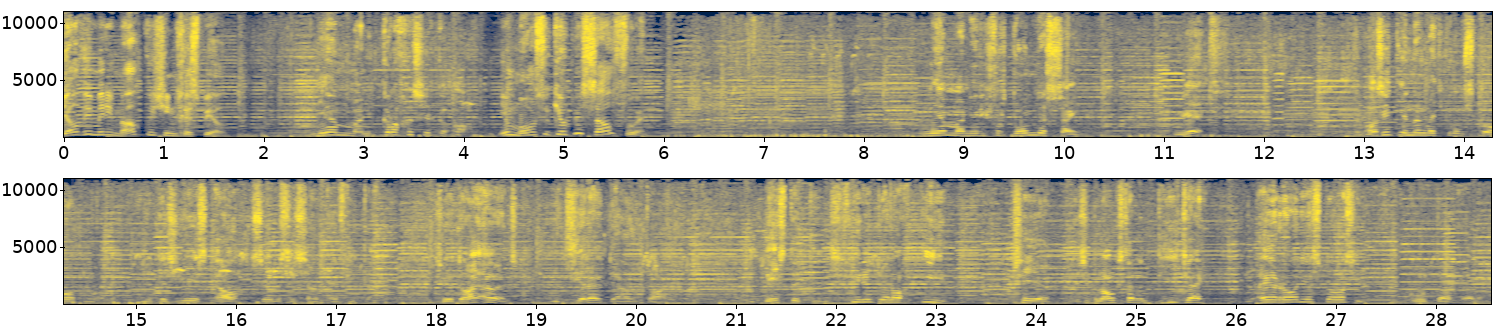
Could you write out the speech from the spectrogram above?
jy alweer met die melkmachine gespeeld? Nee man, die kracht is jyke af. Jy maas ook jy op jy cellfoon. Nee man, hier die verdonde sein. Weet, as dit een ding wat jy kan ontstaan maak, dit is USL Services South Africa. So die ouwens, die zero downtime, die beste dienst, 24 uur, ek sê jy, is die belangstellende DJ, die eie radiostasie, kontak hulle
